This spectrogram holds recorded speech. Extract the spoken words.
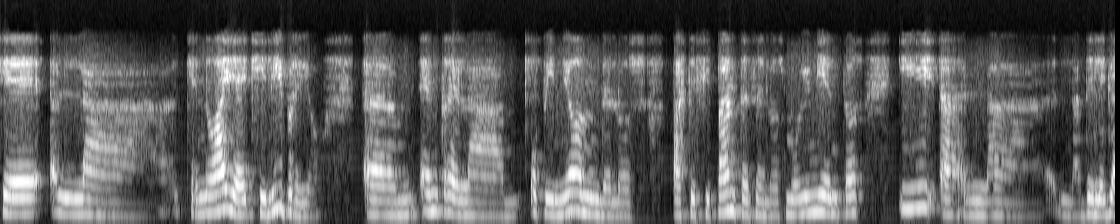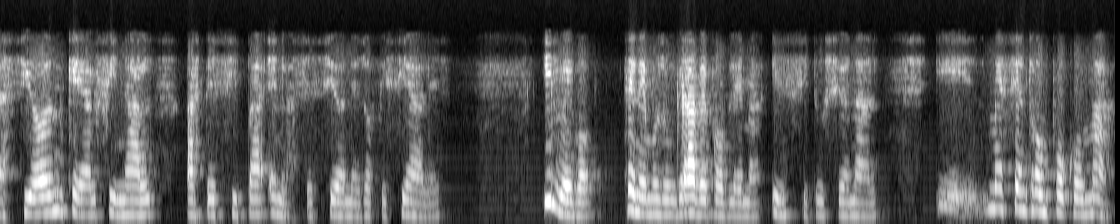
que, que no haya equilibrio em, entre la opinión de los participantes en los movimientos y eh, la la delegación que al final participa en las sesiones oficiales. Y luego tenemos un grave problema institucional. Y me centro un poco más.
